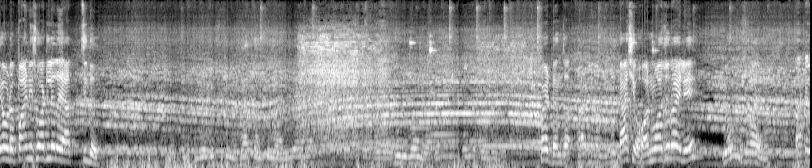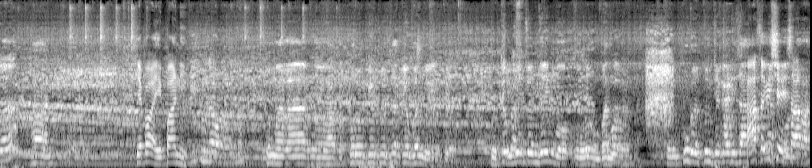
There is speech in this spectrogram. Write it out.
एवढं पाणी सोडलेलं आहे आज तिथं. पैठणचा. अशी हॉर्न वाजू राहिले? हे पहा हे पाणी. तुम्हाला आता पुरण पेट्रोलचा ते बंद होईल ते. तो ते जाईल बंद पण पुढं तुमची गाडी जा. हा असा विषय सारा.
